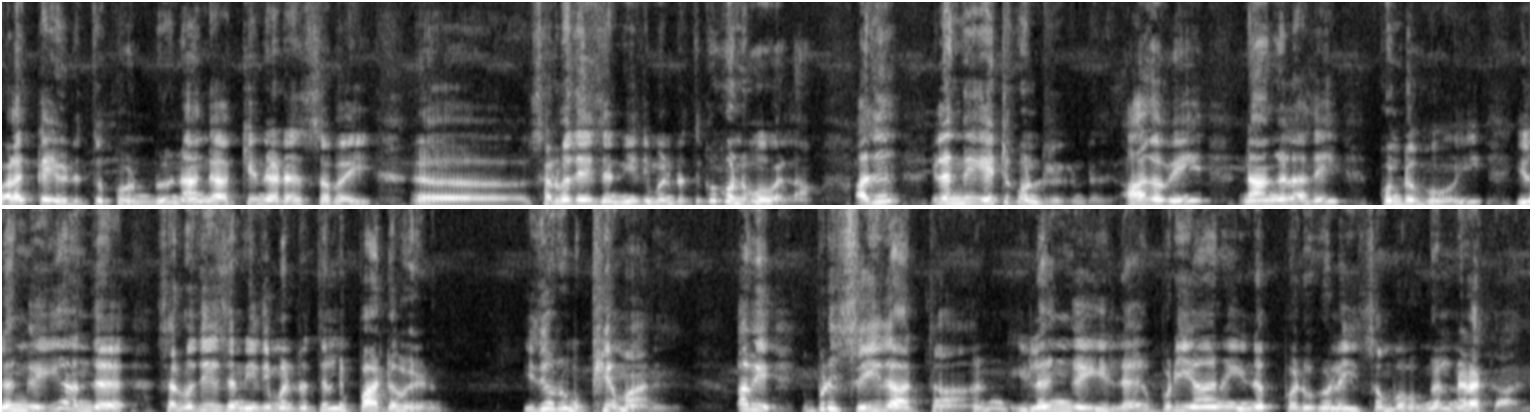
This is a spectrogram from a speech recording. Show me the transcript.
வழக்கை எடுத்துக்கொண்டு நாங்கள் அக்கிய நாடு சபை சர்வதேச நீதிமன்றத்துக்கு கொண்டு போகலாம். அது இலங்கை ஏற்றுக்கொண்டிருக்கின்றது. ஆகவே நாங்கள் அதை கொண்டு போய் இலங்கையை அந்த சர்வதேச நீதிமன்றத்தில் நிப்பாட்ட வேணும் இது ஒரு முக்கியமானது. அவை இப்படி செய்தால்தான் இலங்கையில் இப்படியான இனப்படுகொலை சம்பவங்கள் நடக்காது.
